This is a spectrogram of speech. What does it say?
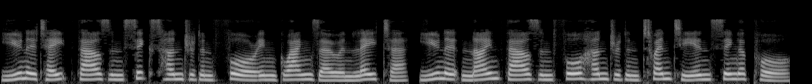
Unit 8604 in Guangzhou and later, Unit 9420 in Singapore.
